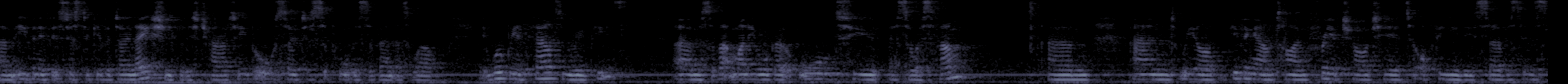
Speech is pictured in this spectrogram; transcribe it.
um, even if it's just to give a donation for this charity, but also to support this event as well. It will be a thousand rupees, um, so that money will go all to SOS Femmes. Um, and we are giving our time free of charge here to offer you these services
